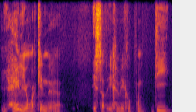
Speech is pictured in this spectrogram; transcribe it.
hele jonge kinderen is dat ingewikkeld. Want die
